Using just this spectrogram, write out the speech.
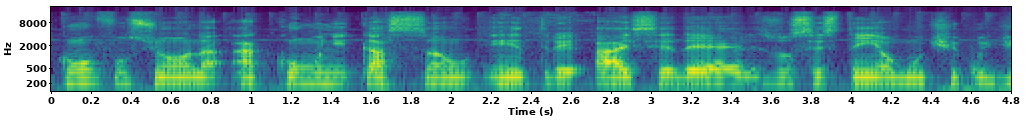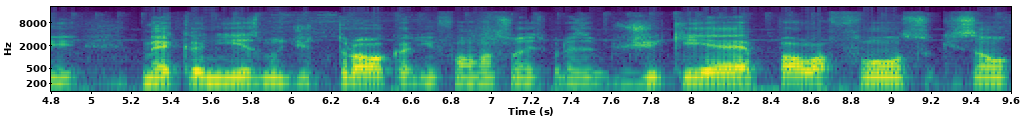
Como funciona a comunicação entre as CDLs? Vocês têm algum tipo de mecanismo de troca de informações, por exemplo, Jiquié, Paulo Afonso, que são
